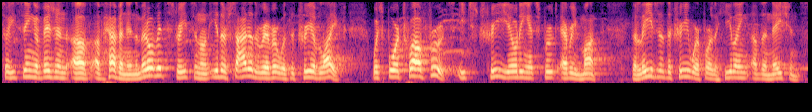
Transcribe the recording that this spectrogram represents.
so he's seeing a vision of, of heaven. In the middle of its streets and on either side of the river was the tree of life, which bore twelve fruits, each tree yielding its fruit every month. The leaves of the tree were for the healing of the nations.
